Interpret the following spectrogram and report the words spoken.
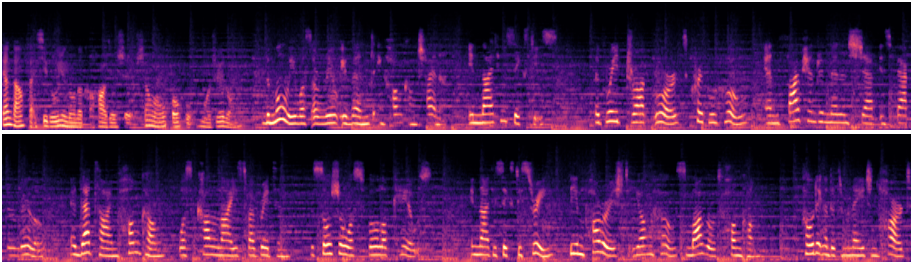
香港反吸毒运动的口号就是“生龙活虎，莫追龙”。 The movie was a real event in Hong Kong, China, in 1960s. The great drug lords Cripple Ho and 500 million chef Inspector Rillo. At that time, Hong Kong was colonized by Britain. The social was full of chaos. In 1963, the impoverished young Ho smuggled Hong Kong. Holding a determination heart,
